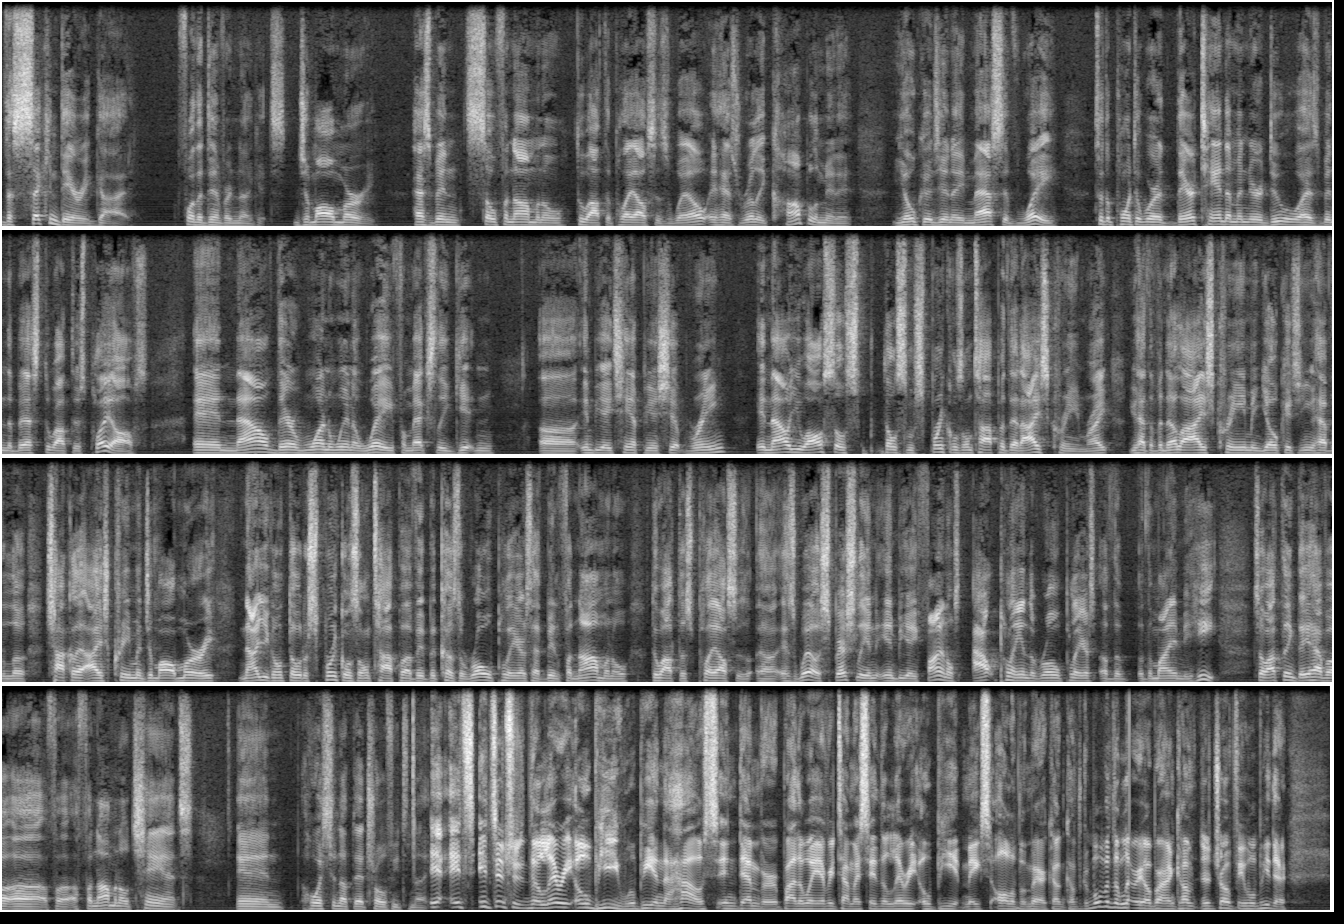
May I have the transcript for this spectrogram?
the secondary guy for the Denver Nuggets, Jamal Murray, has been so phenomenal throughout the playoffs as well and has really complemented Jokic in a massive way to the point to where their tandem and their duo has been the best throughout this playoffs. And now they're one win away from actually getting uh, NBA championship ring. And now you also sp- throw some sprinkles on top of that ice cream, right? You have the vanilla ice cream and Jokic, and you have the little chocolate ice cream and Jamal Murray. Now you're gonna throw the sprinkles on top of it because the role players have been phenomenal throughout this playoffs as, uh, as well, especially in the NBA Finals, outplaying the role players of the of the Miami Heat. So I think they have a, a, a phenomenal chance and hoisting up that trophy tonight. Yeah, it's it's interesting. The Larry OB will be in the house in Denver. By the way, every time I say the Larry OB, it makes all of America uncomfortable. But the Larry O'Brien com- the trophy will be there.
